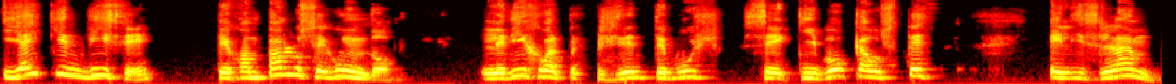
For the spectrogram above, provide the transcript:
Y hay quien dice que Juan Pablo II le dijo al presidente Bush, se equivoca usted, el Islam,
